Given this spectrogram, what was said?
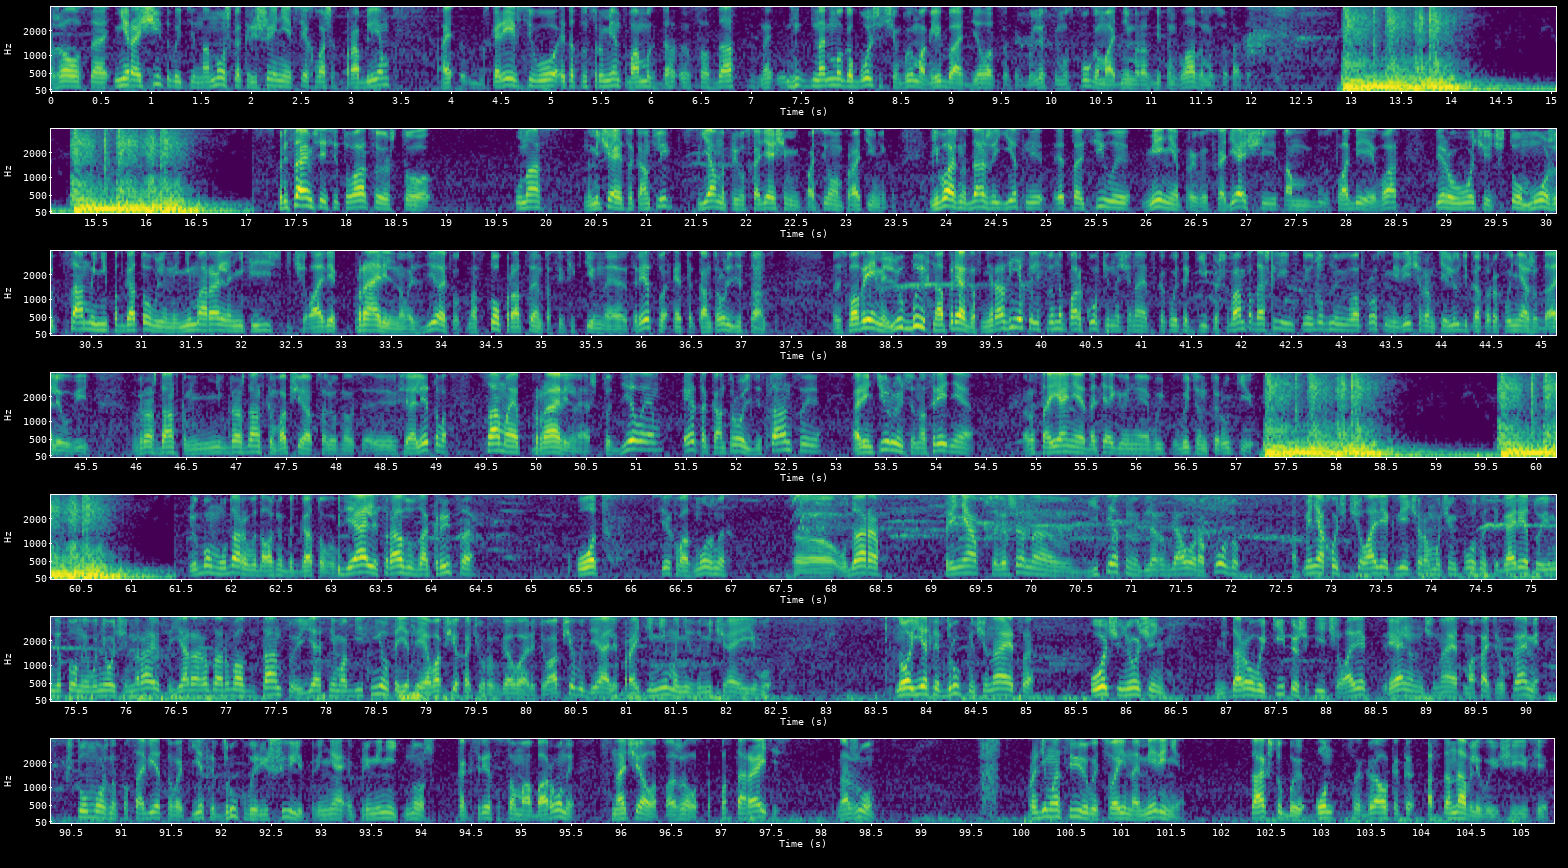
пожалуйста, не рассчитывайте на нож как решение всех ваших проблем. А, скорее всего, этот инструмент вам их создаст намного больше, чем вы могли бы отделаться как бы, легким испугом, одним разбитым глазом и все такое. Представим себе ситуацию, что у нас намечается конфликт с явно превосходящими по силам противником. Неважно, даже если это силы менее превосходящие, там, слабее вас, в первую очередь, что может самый неподготовленный ни морально, ни физически человек правильного сделать, вот на 100% эффективное средство, это контроль дистанции. То есть во время любых напрягов, не разъехались вы на парковке, начинается какой-то кипиш, вам подошли с неудобными вопросами вечером те люди, которых вы не ожидали увидеть. В гражданском, не в гражданском, вообще абсолютно э, фиолетово. Самое правильное, что делаем, это контроль дистанции, ориентируемся на среднее расстояние дотягивания вытянутой руки. К любому удару вы должны быть готовы. В идеале сразу закрыться от всех возможных Э, ударов, приняв совершенно естественную для разговора позу. От меня хочет человек вечером очень поздно сигарету, и мне тон его не очень нравится. Я разорвал дистанцию, я с ним объяснился, если я вообще хочу разговаривать. Вообще в идеале пройти мимо, не замечая его. Но если вдруг начинается очень-очень нездоровый кипиш, и человек реально начинает махать руками. Что можно посоветовать, если вдруг вы решили применить нож как средство самообороны, сначала, пожалуйста, постарайтесь ножом продемонстрировать свои намерения так, чтобы он сыграл как останавливающий эффект.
